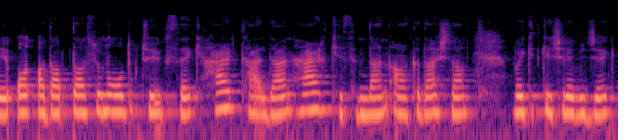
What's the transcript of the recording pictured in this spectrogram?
e, o adaptasyonu oldukça yüksek. Her telden, her kesimden arkadaşla vakit geçirebilecek.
